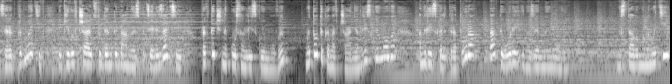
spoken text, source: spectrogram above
Серед предметів, які вивчають студенти даної спеціалізації, практичний курс англійської мови, методика навчання англійської мови, англійська література та теорія іноземної мови. Ми ставимо на меті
